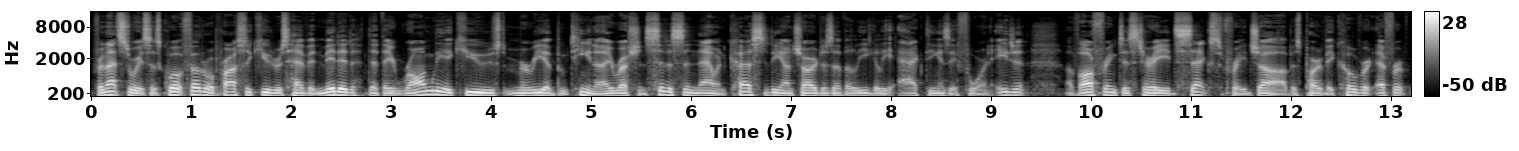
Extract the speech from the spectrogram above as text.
From that story, it says, quote, federal prosecutors have admitted that they wrongly accused Maria Butina, a Russian citizen now in custody on charges of illegally acting as a foreign agent, of offering to trade sex for a job as part of a covert effort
